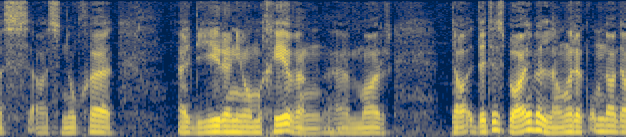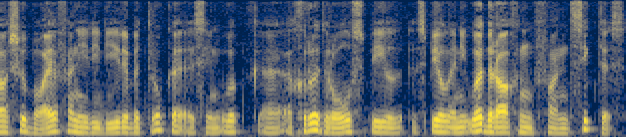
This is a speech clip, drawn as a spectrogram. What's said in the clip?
as as nog 'n 'n dier in die omgewing uh, maar da, dit is baie belangrik omdat daar so baie van hierdie diere betrokke is en ook eh, 'n uh, groot rol speel speel in die oordraging van siektes.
